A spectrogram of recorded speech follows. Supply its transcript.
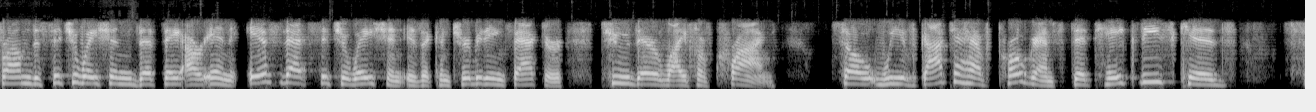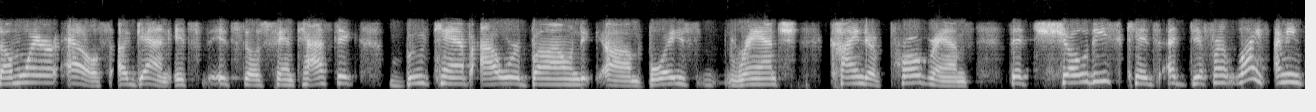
from the situation that they are in if that situation is a contributing factor to their life of crime. So we've got to have programs that take these kids somewhere else. Again, it's it's those fantastic boot camp, outward bound, um, boys ranch kind of programs that show these kids a different life. I mean,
